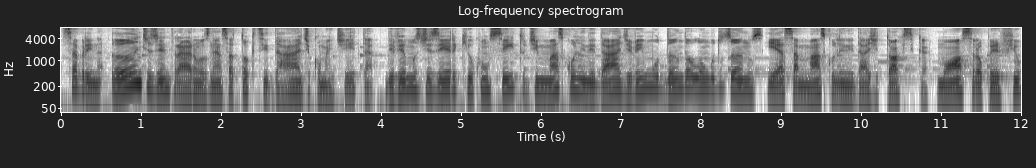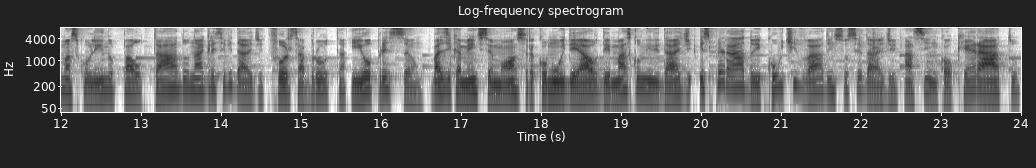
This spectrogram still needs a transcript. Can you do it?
Sabrina, antes de entrarmos nessa toxicidade, como é dita, devemos dizer que o conceito de masculinidade vem mudando ao longo dos anos, e essa masculinidade tóxica mostra o perfil masculino pautado na agressividade, força bruta e opressão. Basicamente, se mostra como o ideal de masculinidade esperado e cultivado em sociedade. Assim, qualquer ato,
